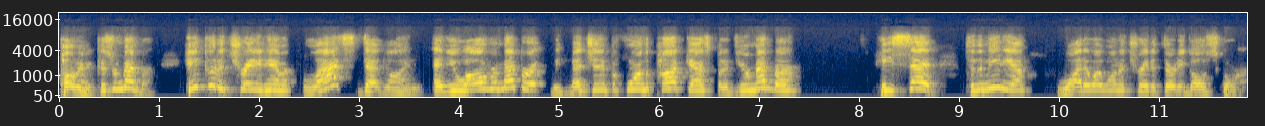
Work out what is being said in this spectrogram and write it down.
Palmieri because remember, he could have traded him last deadline. And you all remember it. We've mentioned it before on the podcast, but if you remember, he said to the media, Why do I want to trade a 30 goal scorer?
